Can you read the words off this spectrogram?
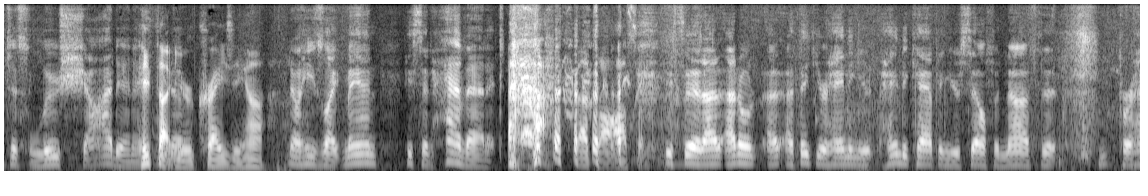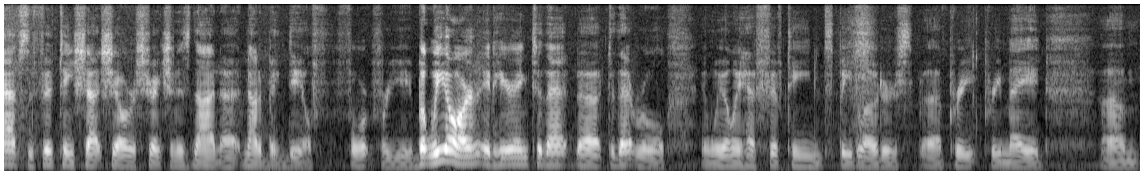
just loose shot in it. He thought know? you were crazy, huh? No, he's like, man. He said, "Have at it." That's awesome. he said, "I, I don't. I, I think you're handing your, handicapping yourself enough that perhaps the 15 shot shell restriction is not uh, not a big deal for for you. But we are adhering to that uh, to that rule, and we only have 15 speed loaders uh, pre pre made. Um,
